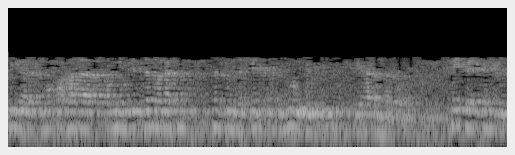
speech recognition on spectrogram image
هي الموضوع هذا قوي جدا ولكن نرجو من الشيخ ان يوجد في هذا الموضوع كيف يتم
